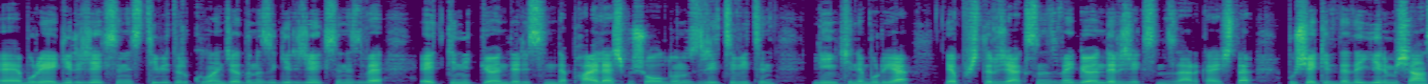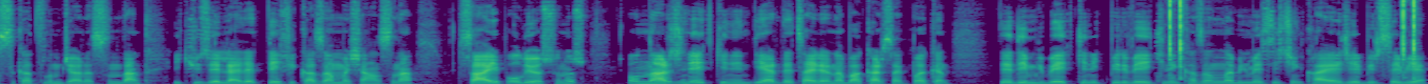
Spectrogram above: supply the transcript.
E, buraya gireceksiniz. Twitter kullanıcı adınızı gireceksiniz ve etkinlik gönderisinde paylaşmış olduğunuz retweet'in linkini buraya yapıştıracaksınız ve göndereceksiniz arkadaşlar. Bu şekilde de 20 şanslı katılımcı arasından 250 adet defi kazanma şansına sahip oluyorsunuz. Onun haricinde etkinliğin diğer detaylarına bakarsak bakın dediğim gibi etkinlik 1 ve 2'nin kazanılabilmesi için KYC 1 seviye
